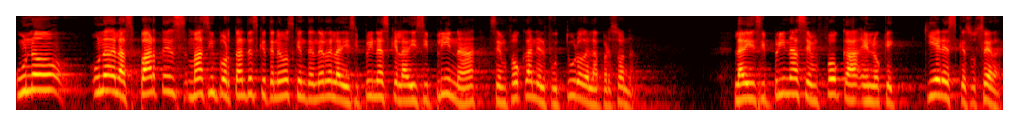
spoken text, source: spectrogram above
Una de las partes más importantes que tenemos que entender de la disciplina es que la disciplina se enfoca en el futuro de la persona. La disciplina se enfoca en lo que quieres que suceda.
